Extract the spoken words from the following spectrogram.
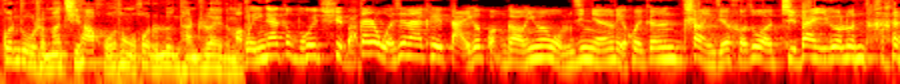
关注什么其他活动或者论坛之类的吗？我应该都不会去吧，但是我现在可以打一个广告，因为我们今年也会跟上影节合作举办一个论坛，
